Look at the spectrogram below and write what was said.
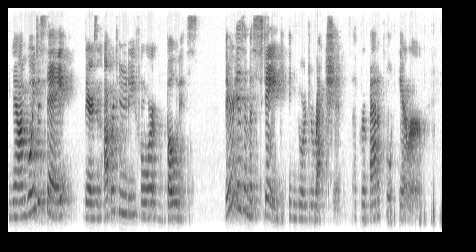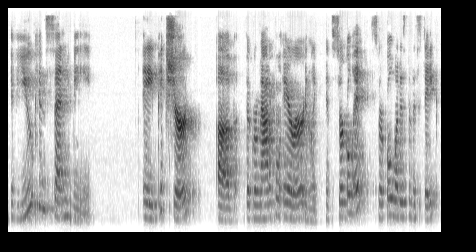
now I'm going to say there's an opportunity for bonus. There is a mistake in your direction, a grammatical error. If you can send me a picture of the grammatical error and like and circle it, circle what is the mistake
